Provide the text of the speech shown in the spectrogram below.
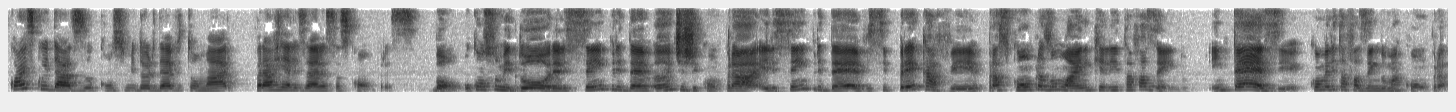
Quais cuidados o consumidor deve tomar para realizar essas compras? Bom, o consumidor, ele sempre deve, antes de comprar, ele sempre deve se precaver para as compras online que ele está fazendo. Em tese, como ele está fazendo uma compra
